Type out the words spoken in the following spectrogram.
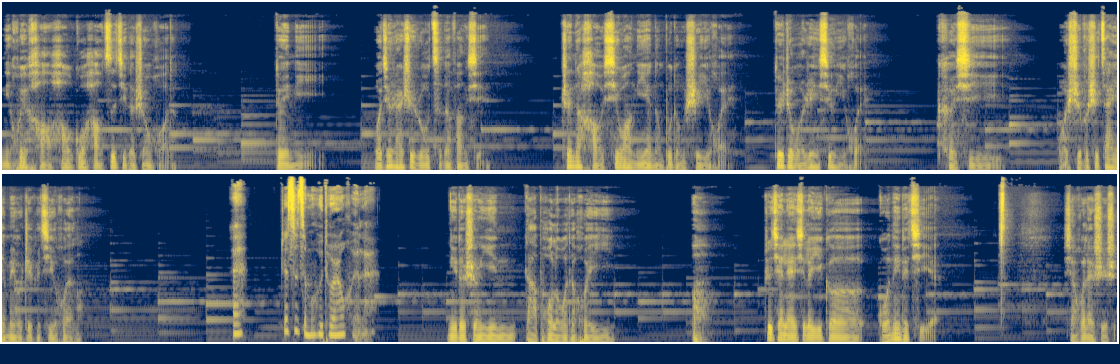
你会好好过好自己的生活的。对你，我竟然是如此的放心。真的好希望你也能不懂事一回，对着我任性一回。可惜，我是不是再也没有这个机会了？哎，这次怎么会突然回来？你的声音打破了我的回忆。啊，之前联系了一个国内的企业，想回来试试。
